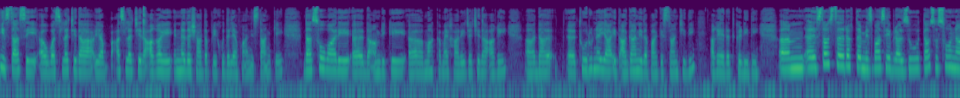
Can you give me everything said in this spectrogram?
هیڅ داسې وسله چې دا یا اصله چې دا هغه نه د شاده پرې خود له افغانستان کې دا سو واري د امریکای محکمه خارجه چې دا هغه دا تورونه یا ادعاګانې د پاکستان چې دي غیرت کړې دي تاسو طرف ته مزبا سي برازو تاسو سونه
